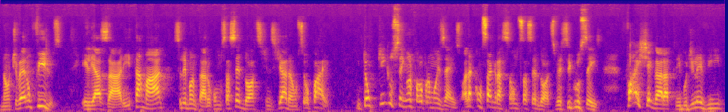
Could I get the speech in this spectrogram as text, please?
Não tiveram filhos. Eleazar e Itamar se levantaram como sacerdotes diante de Arão, seu pai. Então, o que, que o Senhor falou para Moisés? Olha a consagração dos sacerdotes, versículo 6. Faz chegar a tribo de Levi,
